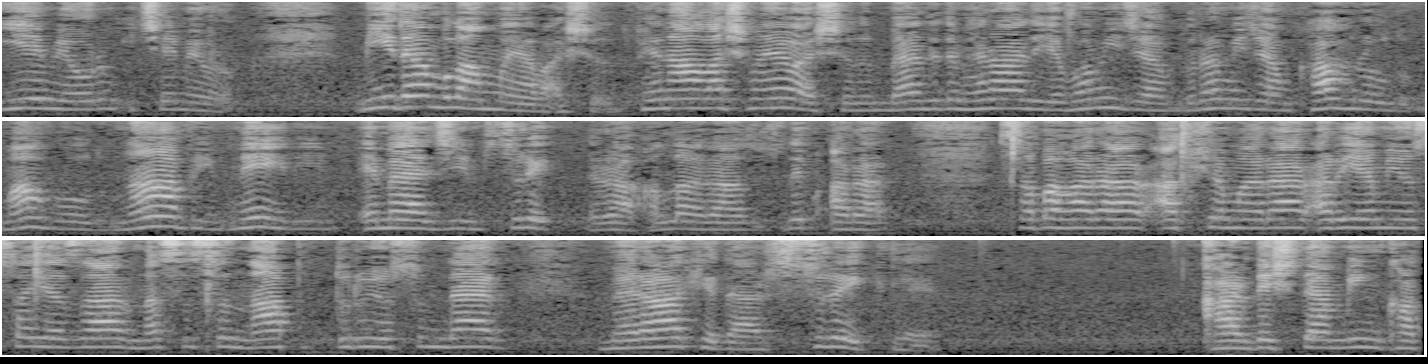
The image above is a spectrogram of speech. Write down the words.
Yiyemiyorum, içemiyorum. Midem bulanmaya başladı. Fenalaşmaya başladım. Ben dedim herhalde yapamayacağım, duramayacağım. Kahroldum, mahvoldum. Ne yapayım, ne edeyim? Emelciğim sürekli Allah razı olsun hep arar. Sabah arar, akşam arar, arayamıyorsa yazar. Nasılsın, ne yapıp duruyorsun der. Merak eder sürekli kardeşten bin kat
